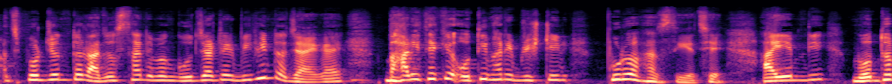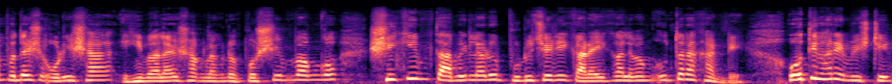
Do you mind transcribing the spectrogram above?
আজ পর্যন্ত রাজস্থান এবং গুজরাটের বিভিন্ন জায়গায় ভারী থেকে অতি ভারী বৃষ্টির পূর্বাভাস দিয়েছে। আইএমডি মধ্যপ্রদেশ, ওড়িশা, হিমালয় সংলগ্ন পশ্চিমবঙ্গ, সিকিম, তামিলনাড়ু, পুডুচেরি, কারাইকাল এবং উত্তরাখণ্ডে অতি ভারী বৃষ্টির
